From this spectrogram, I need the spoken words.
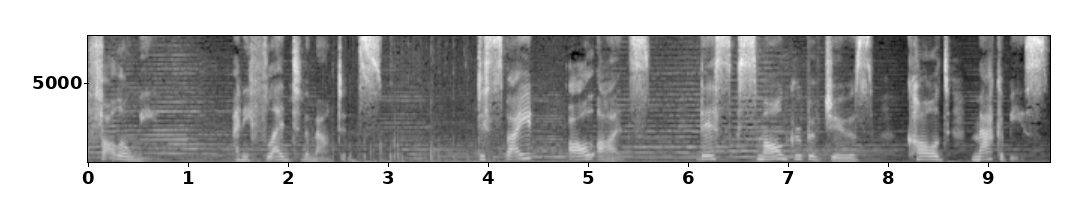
follow me. And he fled to the mountains. Despite all odds, this small group of Jews, called Maccabees,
